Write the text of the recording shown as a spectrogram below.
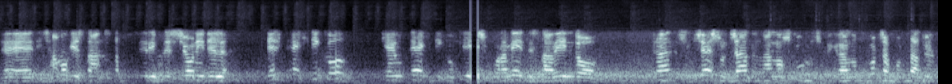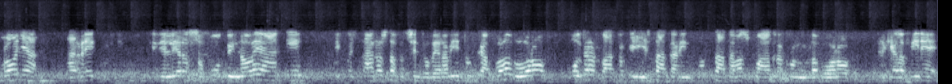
eh, diciamo che stanno sta le riflessioni del, del, tecnico, che è un tecnico che sicuramente sta avendo grande successo già dall'anno scorso, perché l'anno scorso ha portato il Bologna al record di punti dell'era saputo in nove anni quest'anno sta facendo veramente un capolavoro, oltre al fatto che gli è stata rinforzata la squadra con un lavoro, perché alla fine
